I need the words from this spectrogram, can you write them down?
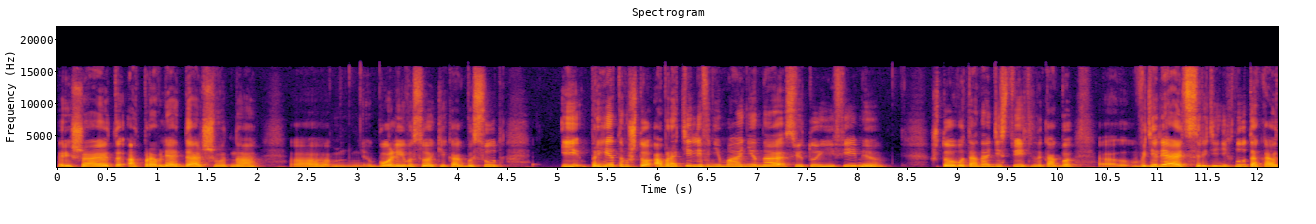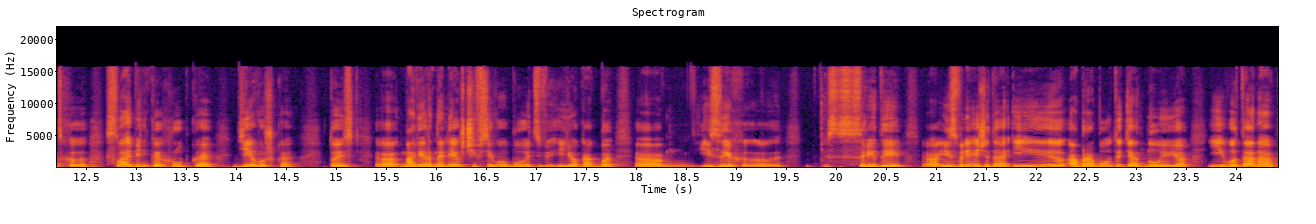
решают отправлять дальше вот на э, более высокий как бы суд. И при этом что? Обратили внимание на святую Ефимию, что вот она действительно как бы э, выделяется среди них, ну такая вот слабенькая, хрупкая девушка, то есть, э, наверное, легче всего будет ее как бы э, из их среды извлечь, да, и обработать одну ее, и вот она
